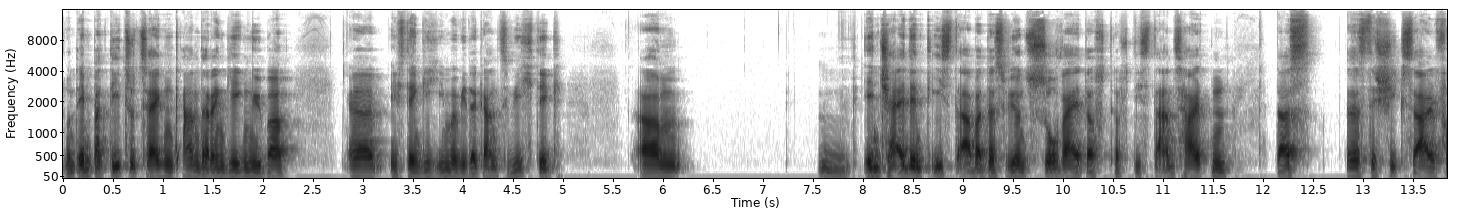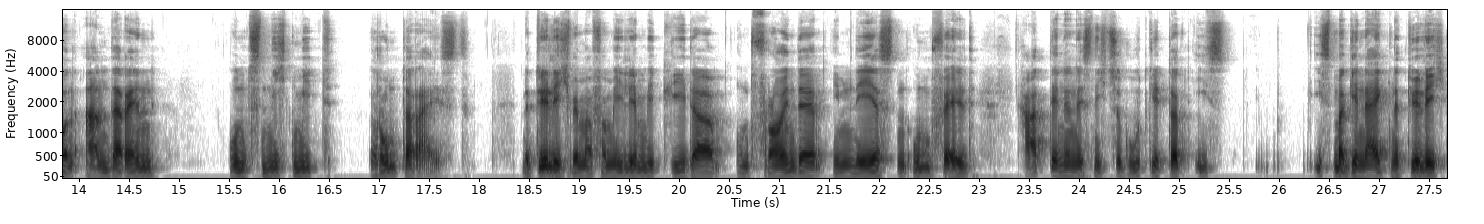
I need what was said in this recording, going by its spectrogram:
Und Empathie zu zeigen anderen gegenüber äh, ist, denke ich, immer wieder ganz wichtig. Ähm, entscheidend ist aber, dass wir uns so weit auf, auf Distanz halten, dass, dass das Schicksal von anderen uns nicht mit runterreißt. Natürlich, wenn man Familienmitglieder und Freunde im nähersten Umfeld hat, denen es nicht so gut geht, dort ist, ist man geneigt natürlich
